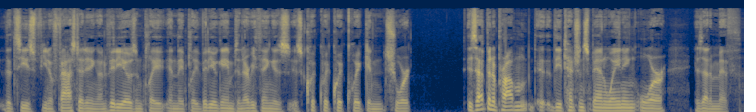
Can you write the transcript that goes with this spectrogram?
that sees you know fast editing on videos and play and they play video games and everything is is quick, quick, quick, quick and short. Has that been a problem? The attention span waning, or is that a myth?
